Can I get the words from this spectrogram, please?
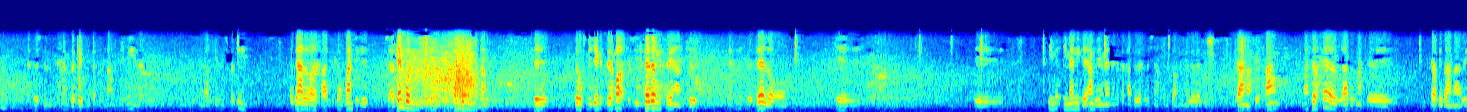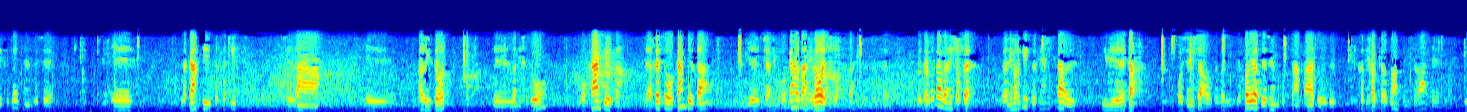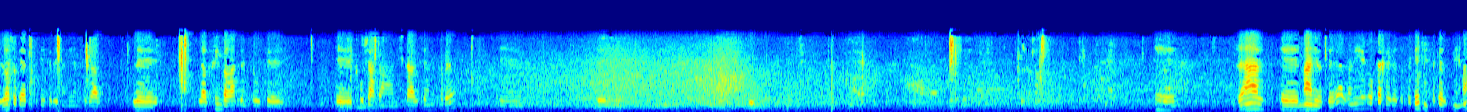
איך זה שאתם מצליחים לזקק מתוך הסאונד מילים, איך זה שאתם מצליחים להרכיב משפטים. אז זה הדבר אחד, וכמובן שאתם בונים משפטים, אתם בונים אותם באמצעות מילים מסוימות, לפי סדר מסוים, כאילו, איך זה שזה לא... אם אין היגיון ואם אין אמת אחת, אז איך זה שאנחנו מתואמים לגבי זה? זה משהו אחד. משהו אחר, זה הדוגמה שהזכרתי במעריפיקיישן, זה שלקחתי את השקית של האריזות למחזור, רוקנתי אותה, ואחרי שרוקנתי אותה, כשאני מרוקן אותה אני לא רואה את התוכן, אני מסובב אותה ואני שופך, ואני מרגיש לפי המשקל אם היא ריקה, או שנשאר עוד, אבל יכול להיות שיש גם חוצה אחת או איזה חתיכת קרטון שנשארה, שהיא לא שוקעת מספיק כדי שאני אהיה מסוגל להבחין בה רק באמצעות תחושת המשקל שאני מקבל. ואז מה אני עושה? אז אני הופך רגע את השקית, מסתכל פנימה,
